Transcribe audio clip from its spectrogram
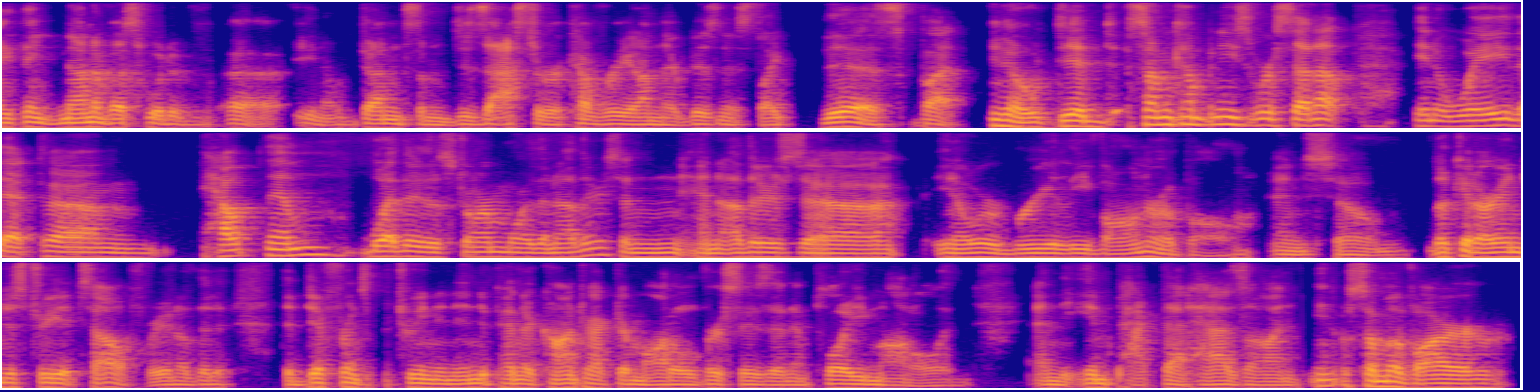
I think none of us would have uh, you know done some disaster recovery on their business like this but you know did some companies were set up in a way that um, help them weather the storm more than others and and others uh you know were really vulnerable. And so look at our industry itself you know the the difference between an independent contractor model versus an employee model and and the impact that has on you know some of our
